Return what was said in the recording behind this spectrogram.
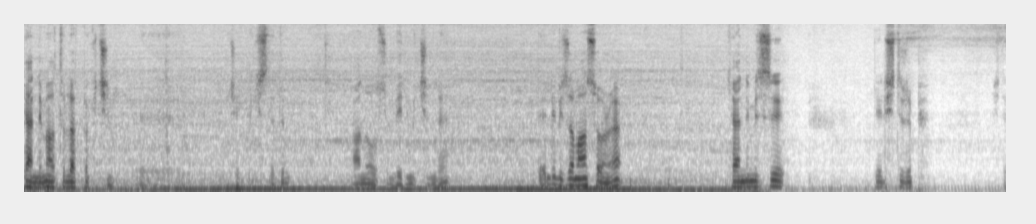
kendimi hatırlatmak için eee, çekmek istedim. Anı olsun benim için de. Belli bir zaman sonra kendimizi geliştirip işte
